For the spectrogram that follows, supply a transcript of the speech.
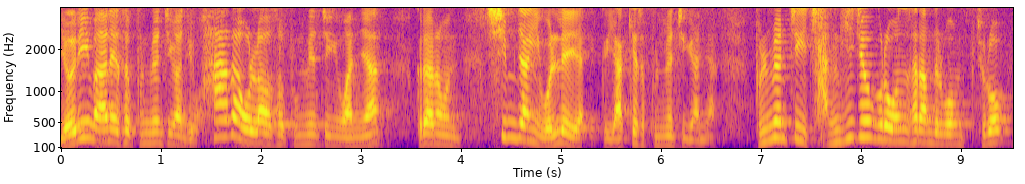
열이 많아서 불면증이 왔지 화가 올라와서 불면증이 왔냐? 그러면 심장이 원래 야- 그 약해서 불면증이 왔냐? 불면증이 장기적으로 온 사람들 보면 주로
